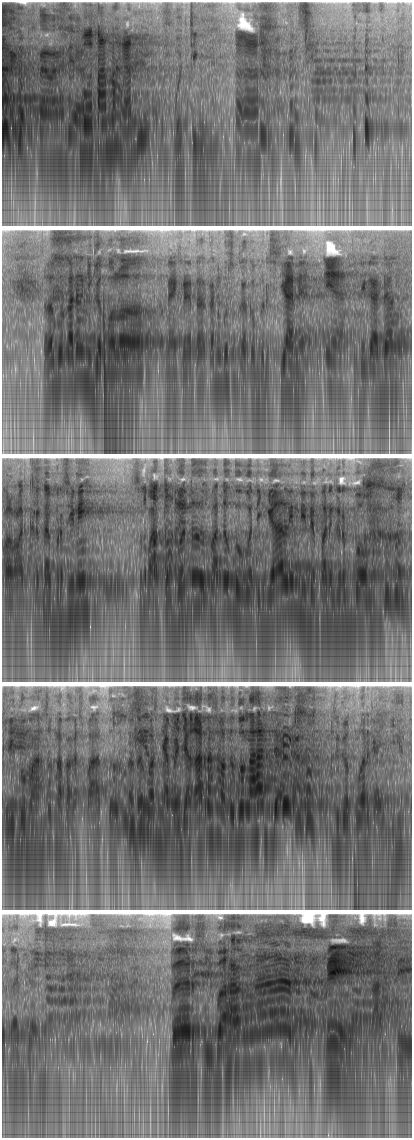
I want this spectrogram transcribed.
ngeduk tanah dia Bawa tanah kan? Iya, kucing Heeh, siap. Soalnya gue kadang juga kalau naik kereta kan gue suka kebersihan ya. Iya. Jadi kadang kalau ngeliat kereta bersih nih, sepatu gue tuh sepatu gue gue tinggalin di depan gerbong. Jadi gue masuk nggak pakai sepatu. Tapi pas nyampe Jakarta sepatu gue nggak ada. juga keluar kayak gitu kadang. Bersih banget. Nih saksi.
